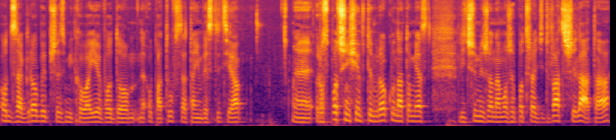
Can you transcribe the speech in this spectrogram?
od Zagroby przez Mikołajewo do Opatówca. Ta inwestycja rozpocznie się w tym roku, natomiast liczymy, że ona może potrwać 2-3 lata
